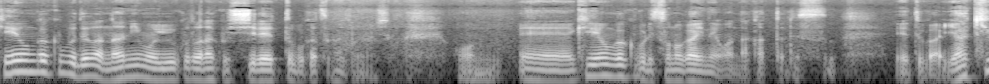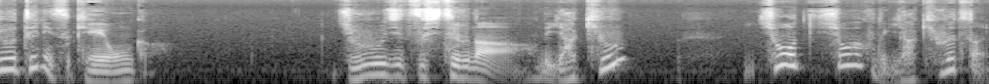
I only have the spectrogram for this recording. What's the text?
軽音楽部では何も言うことなくしれっと部活が始まりました、えー軽音楽部にその概念はなかったです。えー、とか野球テニス軽音か。充実してるな。で野球？小小学校の時野球やってたんや、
